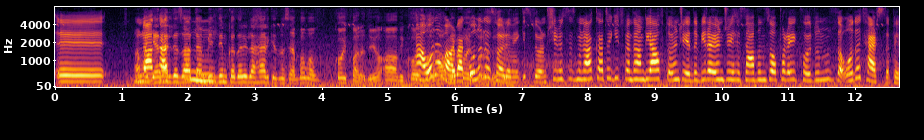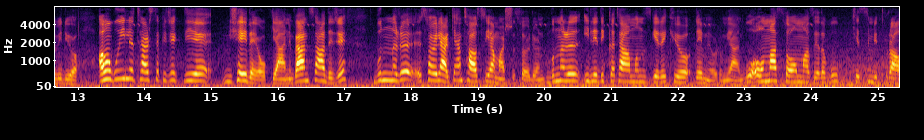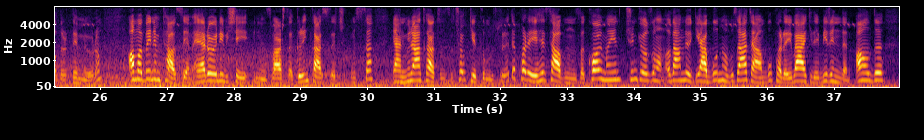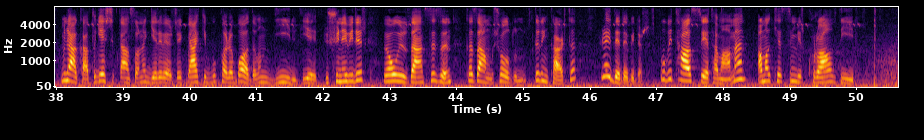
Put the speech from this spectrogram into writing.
e, Ama mülakat- genelde zaten bildiğim kadarıyla herkes mesela baba koy para diyor, abi koy Ha para, o da var. Bak onu da diyor. söylemek istiyorum. Şimdi siz mülakata gitmeden bir hafta önce ya da bir ay önce hesabınıza o parayı koyduğunuzda o da ters tepebiliyor. Ama bu ille ters tepecek diye bir şey de yok yani. Ben sadece bunları söylerken tavsiye amaçlı söylüyorum. Bunları ille dikkate almanız gerekiyor demiyorum yani. Bu olmazsa olmaz ya da bu kesin bir kuraldır demiyorum. Ama benim tavsiyem eğer öyle bir şeyiniz varsa Green Card size çıkmışsa yani mülakatınızda çok yakın bir sürede parayı hesabınıza koymayın. Çünkü o zaman adam diyor ki ya bunu bu zaten bu parayı belki de birinden aldı. Mülakatı geçtikten sonra geri verecek. Belki bu para bu adamın değil diye düşünebilir ve o yüzden sizin kazanmış olduğunuz Green Card'ı reddedebilir. Bu bir tavsiye tamamen ama kesin bir kural değil.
